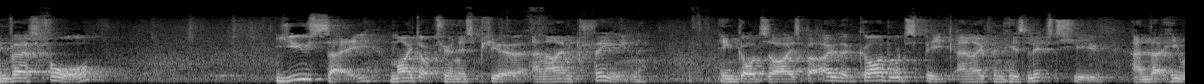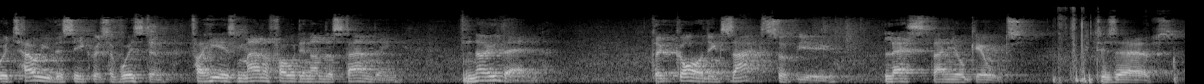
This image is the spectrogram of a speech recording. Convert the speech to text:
In verse 4, you say, My doctrine is pure and I am clean in God's eyes, but oh, that God would speak and open his lips to you, and that he would tell you the secrets of wisdom, for he is manifold in understanding. Know then that God exacts of you less than your guilt deserves.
